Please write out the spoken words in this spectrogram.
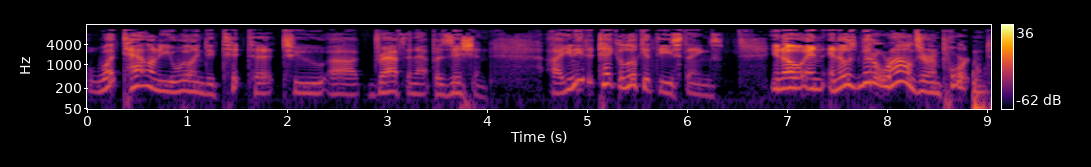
what talent are you willing to t- to to uh, draft in that position? Uh, you need to take a look at these things, you know, and and those middle rounds are important.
